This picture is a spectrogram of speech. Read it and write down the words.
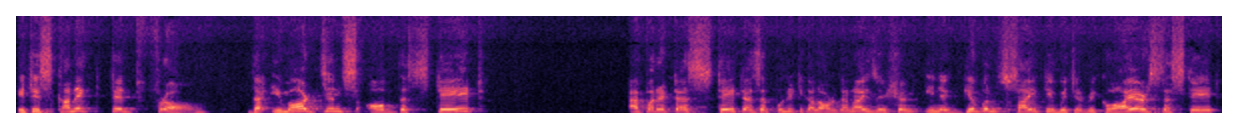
It is connected from the emergence of the state apparatus, state as a political organization in a given society which requires the state,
